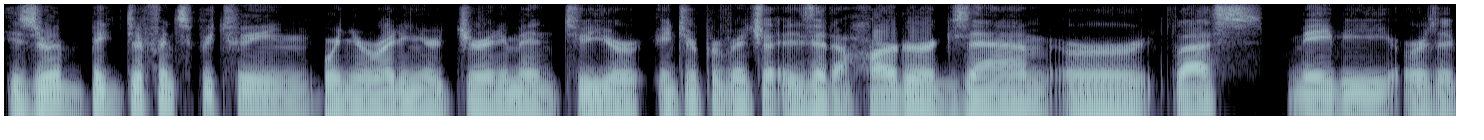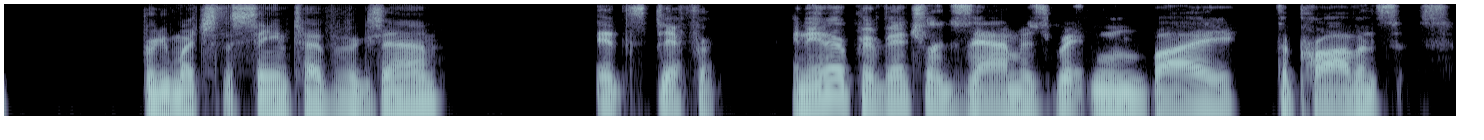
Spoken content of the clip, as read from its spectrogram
is there a big difference between when you're writing your journeyman to your interprovincial? Is it a harder exam or less, maybe, or is it pretty much the same type of exam? It's different. An interprovincial exam is written by the provinces.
